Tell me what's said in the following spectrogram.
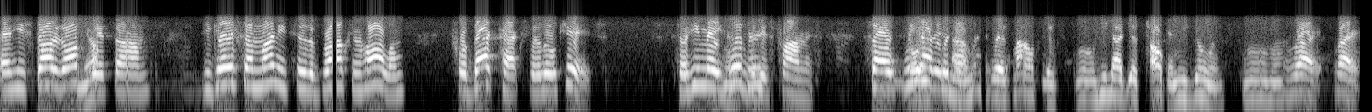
and he started off Yep. with um, he gave some money to the Bronx and Harlem for backpacks for the little kids. So he made good with his promise. So we so got he's it. putting his Um, money where his mouth is. Mm, he's not just talking; he's doing. Mm-hmm. right, right.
